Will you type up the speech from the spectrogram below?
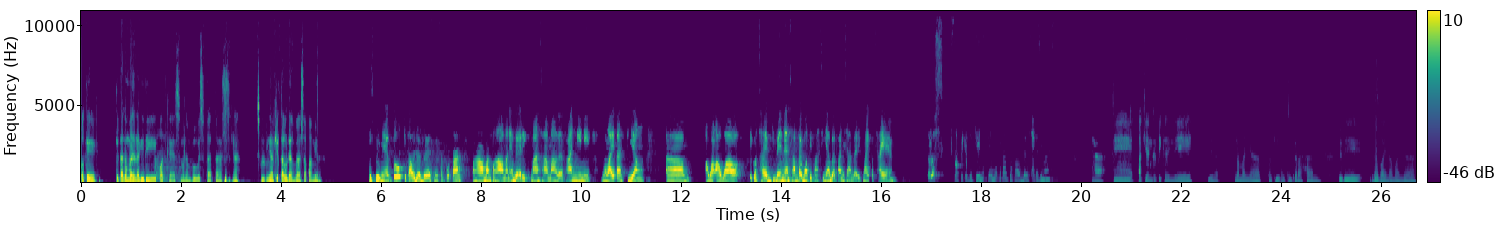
Oke, kita kembali lagi di podcast Menembus Batas. Nah, sebelumnya kita udah bahas apa, Mil? Sebelumnya tuh kita udah bahas nih seputar pengalaman-pengalamannya Mbak Rikma sama Mbak Fani nih. Mulai tadi yang um, awal-awal ikut sayem gimana sampai motivasinya Mbak Fani sama Mbak Rikma ikut sayem. Terus topik ketiga ini kayaknya kita bakal bahas apa sih Mas? Nah, di bagian ketiga ini ya namanya bagian pencerahan. Jadi sesuai namanya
